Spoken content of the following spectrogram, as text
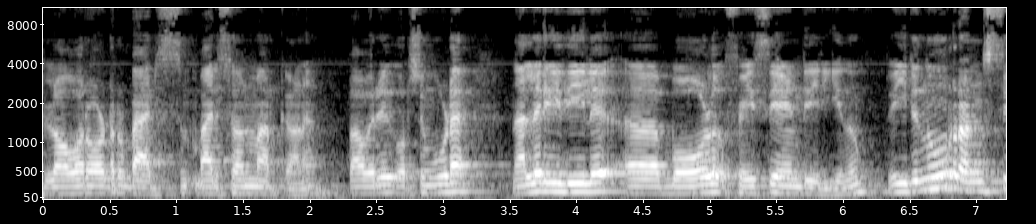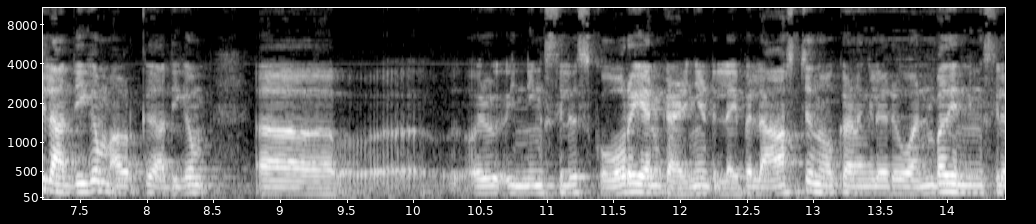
ലോവർ ഓർഡർ ബാറ്റ്സ് ബാറ്റ്സ്മാൻമാർക്കാണ് അപ്പൊ അവർ കുറച്ചും കൂടെ നല്ല രീതിയിൽ ബോൾ ഫേസ് ചെയ്യേണ്ടിയിരിക്കുന്നു. ഇരുന്നൂറ് റൺസിലധികം അവർക്ക് അധികം ഒരു ഇന്നിങ്സിൽ സ്കോർ ചെയ്യാൻ കഴിഞ്ഞിട്ടില്ല. ഇപ്പൊ ലാസ്റ്റ് നോക്കുകയാണെങ്കിൽ ഒരു ഒൻപത് ഇന്നിങ്സിൽ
